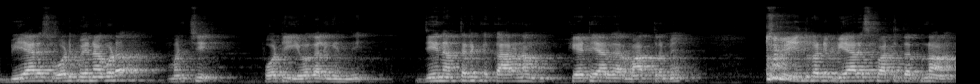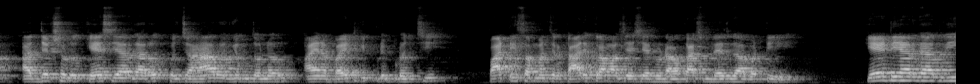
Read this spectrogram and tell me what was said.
బీఆర్ఎస్ ఓడిపోయినా కూడా మంచి పోటీ ఇవ్వగలిగింది. దీని అంతటికి కారణం కేటీఆర్ గారు మాత్రమే. ఎందుకంటే బీఆర్ఎస్ పార్టీ తరఫున అధ్యక్షుడు కేసీఆర్ గారు కొంచెం అనారోగ్యంతో ఉన్నారు. ఆయన బయటికి ఇప్పుడు ఇప్పుడు వచ్చి పార్టీకి సంబంధించిన కార్యక్రమాలు చేసేటువంటి అవకాశం లేదు కాబట్టి కేటీఆర్ గారిని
